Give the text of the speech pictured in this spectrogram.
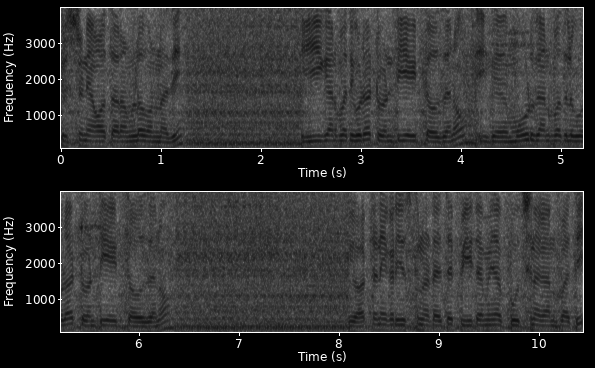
కృష్ణుని అవతారంలో ఉన్నది. ఈ గణపతి కూడా ట్వంటీ ఎయిట్ థౌజండ్ ఇక మూడు గణపతులు కూడా ట్వంటీ ఎయిట్ థౌజండ్ ఇక అట్లనే ఇక్కడ తీసుకున్నట్టయితే పీట మీద కూర్చున్న గణపతి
